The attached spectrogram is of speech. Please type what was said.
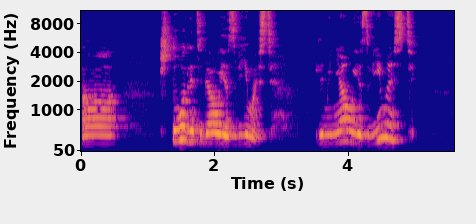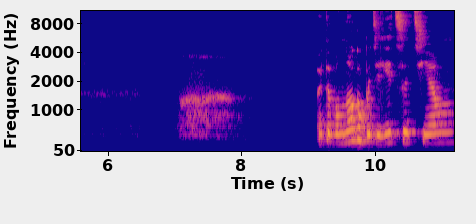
А что для тебя уязвимость? Для меня уязвимость — это во многом поделиться тем,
